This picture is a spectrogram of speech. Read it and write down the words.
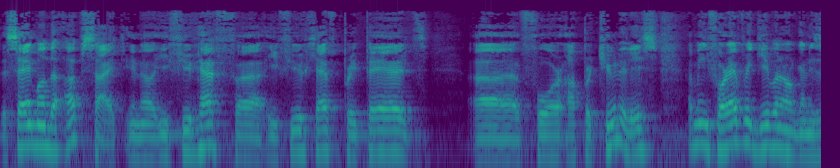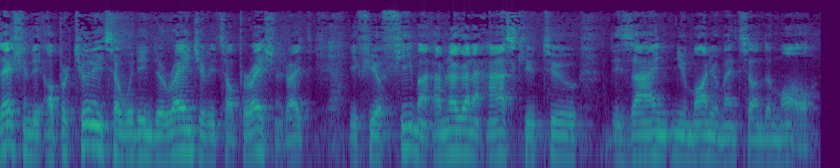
The same on the upside. You know, if you have uh, if you have prepared uh, for opportunities, I mean, for every given organization, the opportunities are within the range of its operations, right? Yeah. If you're FEMA, I'm not going to ask you to design new monuments on the mall.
